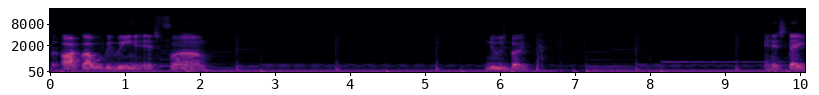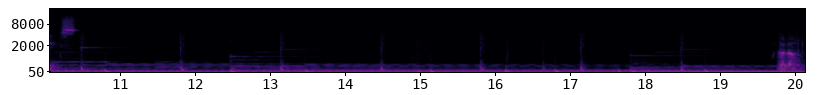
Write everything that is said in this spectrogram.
So the article I will be reading is from Newsbreak. And it states Hold on.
